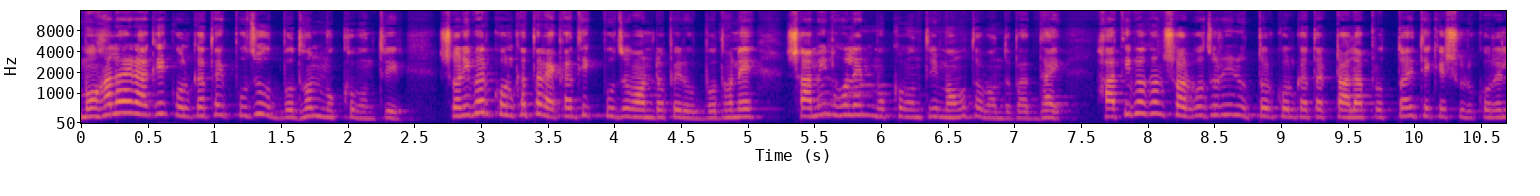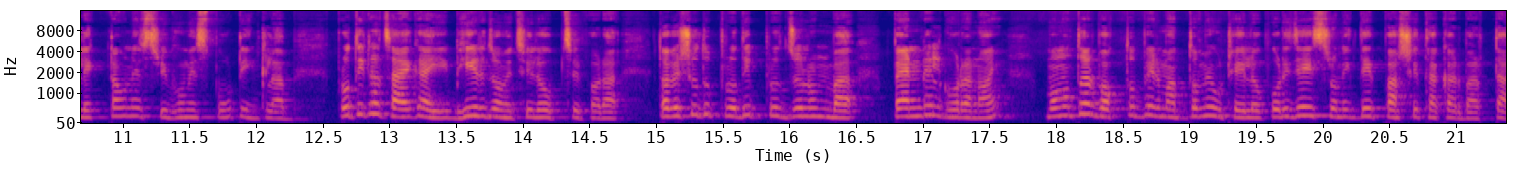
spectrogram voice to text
মহালয়ের আগে কলকাতায় পুজো উদ্বোধন মুখ্যমন্ত্রীর। শনিবার কলকাতার একাধিক পুজো মণ্ডপের উদ্বোধনে সামিল হলেন মুখ্যমন্ত্রী মমতা বন্দ্যোপাধ্যায়। হাতিবাগান সর্বজনীন উত্তর কলকাতার টালা প্রত্যয় থেকে শুরু করে লেকটাউনের শ্রীভূমি স্পোর্টিং ক্লাব। প্রতিটা জায়গায় ভিড় জমেছিল উপচে পড়া। তবে শুধু প্রদীপ প্রজ্বলন বা প্যান্ডেল ঘোরা নয়, মমতার বক্তব্যের মাধ্যমে উঠে এলো পরিযায়ী শ্রমিকদের পাশে থাকার বার্তা।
